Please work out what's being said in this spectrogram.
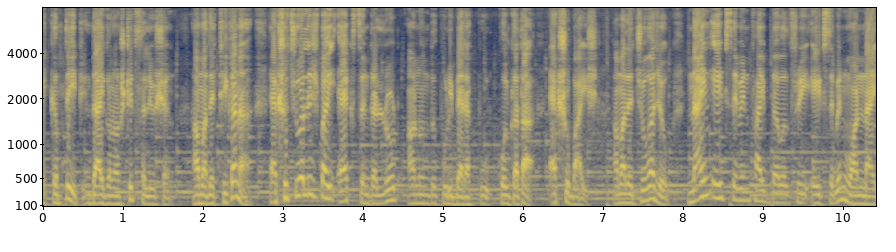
এ কমপ্লিট ডায়াগনস্টিক সলিউশন আমাদের ঠিকানা একশো চুয়াল্লিশ বাই এক সেন্ট্রাল রোড আনন্দপুরি ব্যারাকপুর কলকাতা একশো বাইশ। আমাদের যোগাযোগ nine eight seven five double three eight seven one nine.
